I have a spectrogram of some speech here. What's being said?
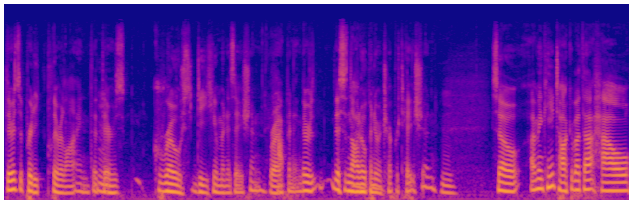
there's a pretty clear line that Mm. there's gross dehumanization Right. happening. There's this is not open to interpretation. Mm. So, I mean, can you talk about that? How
